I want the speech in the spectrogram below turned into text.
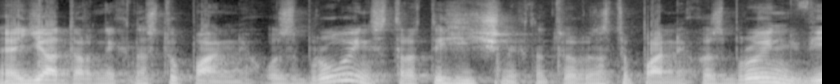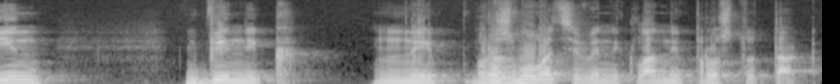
е, ядерних наступальних озброєнь, стратегічних наступальних озброєнь, він виник. Не, розмова ця виникла не просто так.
